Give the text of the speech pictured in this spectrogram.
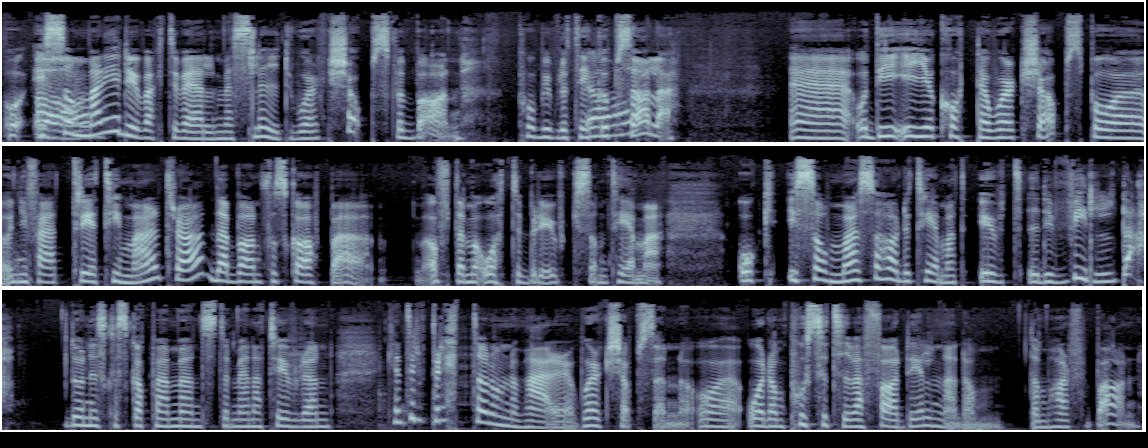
Och ja. i sommar är du aktuell med slöjdworkshops för barn på Bibliotek ja. Uppsala. Eh, och det är ju korta workshops på ungefär tre timmar tror jag, där barn får skapa, ofta med återbruk som tema. Och i sommar så har du temat Ut i det vilda, då ni ska skapa mönster med naturen. Kan inte du berätta om de här workshopsen och, och de positiva fördelarna de, de har för barn?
